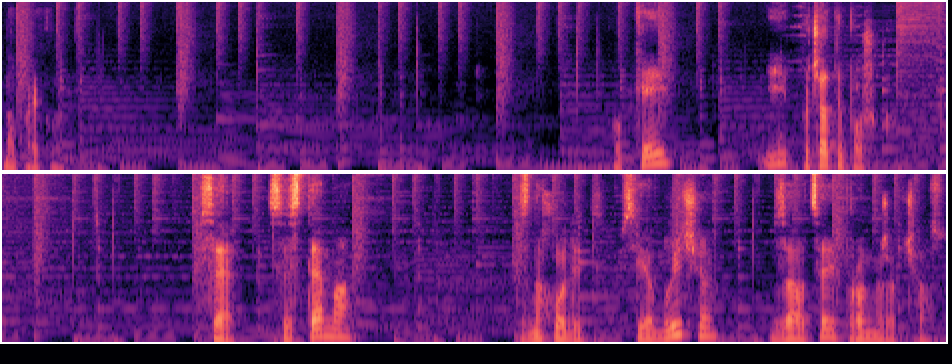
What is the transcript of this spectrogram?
наприклад. Окей. І почати пошук. Все, система знаходить всі обличчя за оцей проміжок часу.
